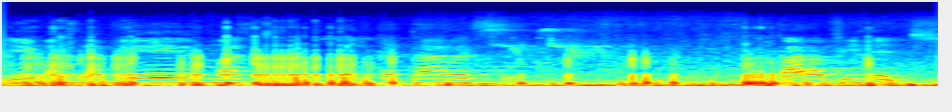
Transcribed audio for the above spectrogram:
ये मतलब ये मस्जिद इधर कतारा से विलेज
